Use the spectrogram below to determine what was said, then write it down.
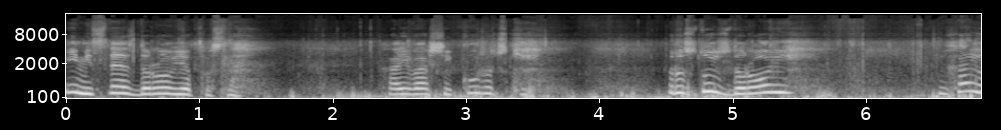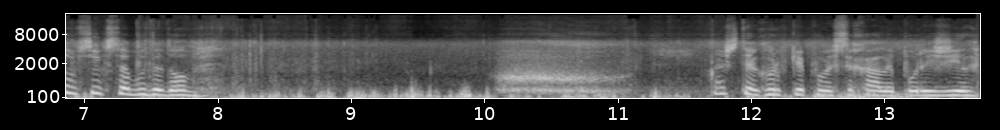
і міцне здоров'я после. Хай ваші курочки ростуть здорові. І хай у всіх все буде добре. Бачите, як горбки повисихали, порежіли,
